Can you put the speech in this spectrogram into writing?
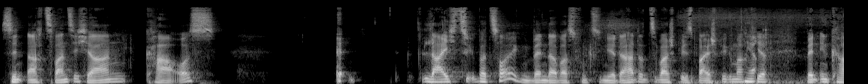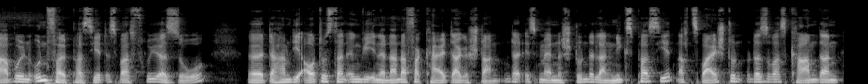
sind nach 20 Jahren Chaos äh, leicht zu überzeugen, wenn da was funktioniert. Da hat er zum Beispiel das Beispiel gemacht Ja. hier, wenn in Kabul ein Unfall passiert ist, war es früher so, äh, da haben die Autos dann irgendwie ineinander verkeilt da gestanden, da ist mir eine Stunde lang nichts passiert, nach zwei Stunden oder sowas kam dann,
